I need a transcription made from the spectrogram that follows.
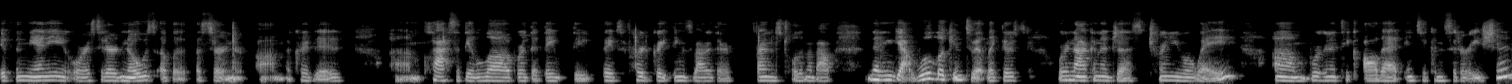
if, the nanny or a sitter knows of a, a certain um, accredited um, class that they love or that they, they they've heard great things about or their friends told them about, then yeah, we'll look into it. Like there's, we're not going to just turn you away. Um, we're going to take all that into consideration,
